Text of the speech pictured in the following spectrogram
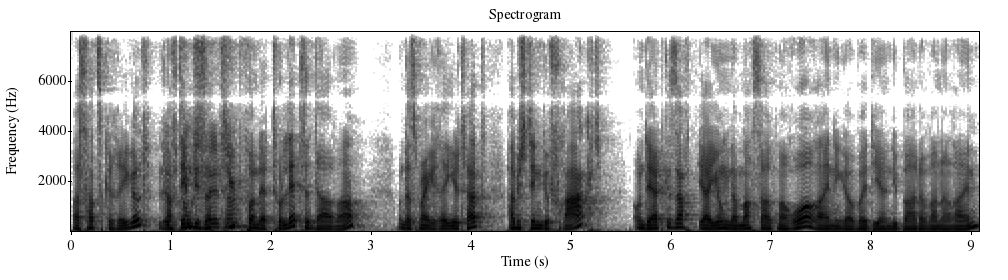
was hat's geregelt? Nachdem dieser? Typ von der Toilette da war und das mal geregelt hat, habe ich den gefragt und der hat gesagt, ja Junge, dann machst du halt mal Rohrreiniger bei dir in die Badewanne rein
